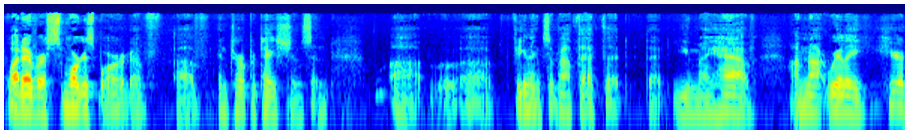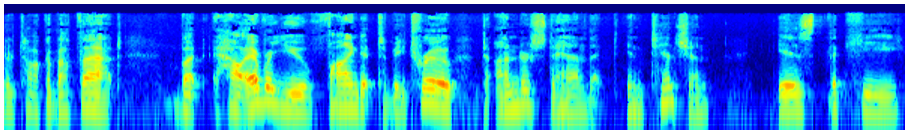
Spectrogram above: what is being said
whatever smorgasbord of, of interpretations and uh, uh, feelings about that, that that you may have. I'm not really here to talk about that, but however you find it to be true, to understand that intention is the key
